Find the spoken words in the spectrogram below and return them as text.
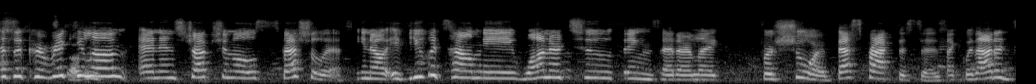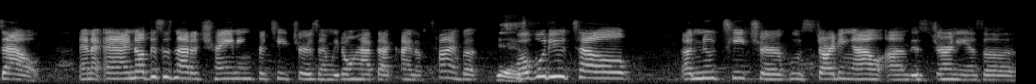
As a curriculum and instructional specialist, you know, if you could tell me one or two things that are like for sure best practices, like without a doubt. And, and I know this is not a training for teachers and we don't have that kind of time, but Yes. what would you tell a new teacher who's starting out on this journey as a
